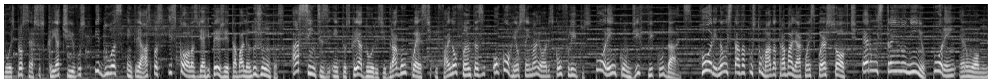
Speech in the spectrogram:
dois processos criativos e duas, entre aspas, escolas de RPG trabalhando juntas. A síntese entre os criadores de Dragon Quest e Final Fantasy ocorreu sem maiores conflitos, porém com dificuldades. Rory não estava acostumado a trabalhar com a Squaresoft. Era um estranho no ninho, porém era um homem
